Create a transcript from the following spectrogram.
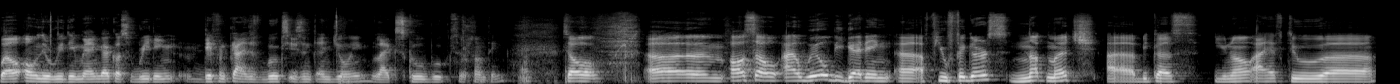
well only reading manga because reading different kinds of books isn't enjoying like school books or something. So um, also i will be getting uh, a few figures not much uh, because you know i have to uh,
